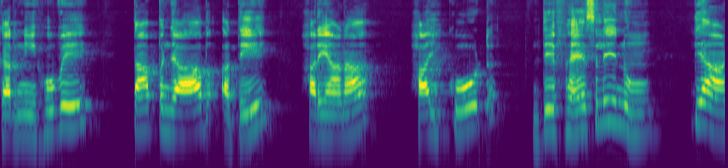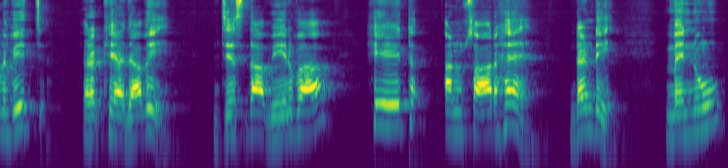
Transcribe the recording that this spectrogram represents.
ਕਰਨੀ ਹੋਵੇ ਤਾਂ ਪੰਜਾਬ ਅਤੇ ਹਰਿਆਣਾ ਹਾਈ ਕੋਰਟ ਦੇ ਫੈਸਲੇ ਨੂੰ ਧਿਆਨ ਵਿੱਚ ਰੱਖਿਆ ਜਾਵੇ, ਜਿਸ ਦਾ ਵੇਰਵਾ ਹੇਠ ਅਨੁਸਾਰ ਹੈ। ਡੰਡੇ, ਮੈਨੂੰ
